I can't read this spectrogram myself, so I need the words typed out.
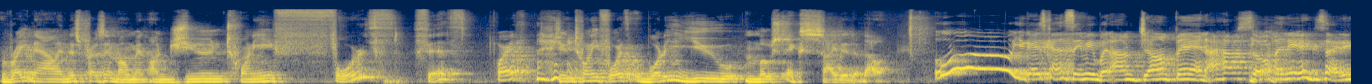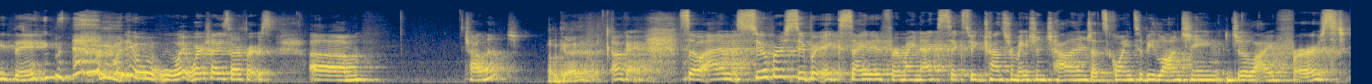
right now in this present moment on June 24th, 5th? 4th? June 24th. What are you most excited about? Ooh, you guys can't see me, but I'm jumping. I have so many exciting things. what do you, where should I start first? Um, challenge? Okay. Okay. So I'm super, super excited for my next six week transformation challenge that's going to be launching July 1st.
